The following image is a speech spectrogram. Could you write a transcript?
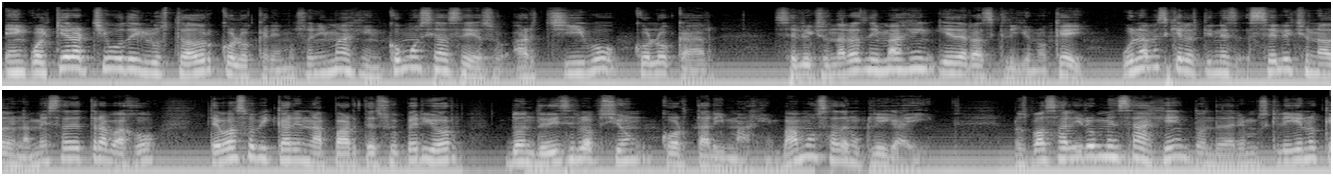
En cualquier archivo de Illustrator colocaremos una imagen. ¿Cómo se hace eso? Archivo, colocar, seleccionarás la imagen y darás clic en OK. Una vez que la tienes seleccionado en la mesa de trabajo, te vas a ubicar en la parte superior donde dice la opción cortar imagen. Vamos a dar un clic ahí. Nos va a salir un mensaje donde daremos clic en OK,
